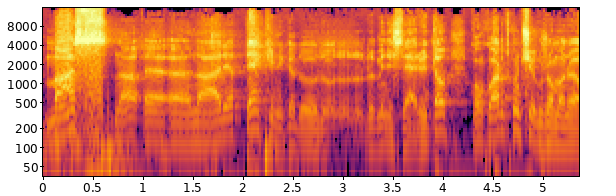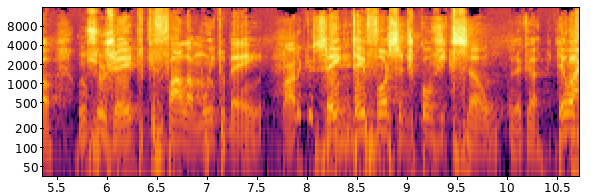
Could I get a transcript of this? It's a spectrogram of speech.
mas na, é, é, na área técnica do, do- do- do Ministério. Então, concordo contigo, João Manuel. Um sujeito que fala muito bem, Claro que sim. tem, tem força de convicção, olha aqui, tem, uma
